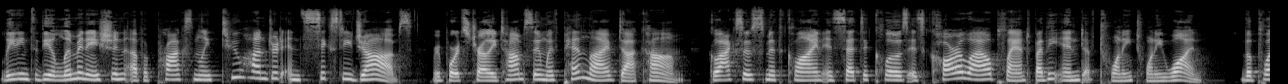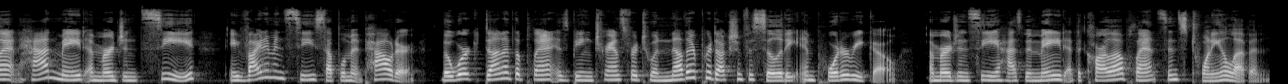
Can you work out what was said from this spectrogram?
leading to the elimination of approximately 260 jobs, reports Charlie Thompson with PennLive.com. GlaxoSmithKline is set to close its Carlisle plant by the end of 2021. The plant had made Emergen-C, a vitamin C supplement powder. The work done at the plant is being transferred to another production facility in Puerto Rico. Emergen-C has been made at the Carlisle plant since 2011.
